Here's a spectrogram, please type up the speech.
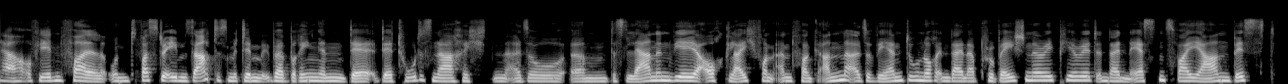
Ja, auf jeden Fall. Und was du eben sagtest mit dem Überbringen der, der Todesnachrichten, also ähm, das lernen wir ja auch gleich von Anfang an. Also während du noch in deiner Probationary Period, in deinen ersten zwei Jahren bist,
